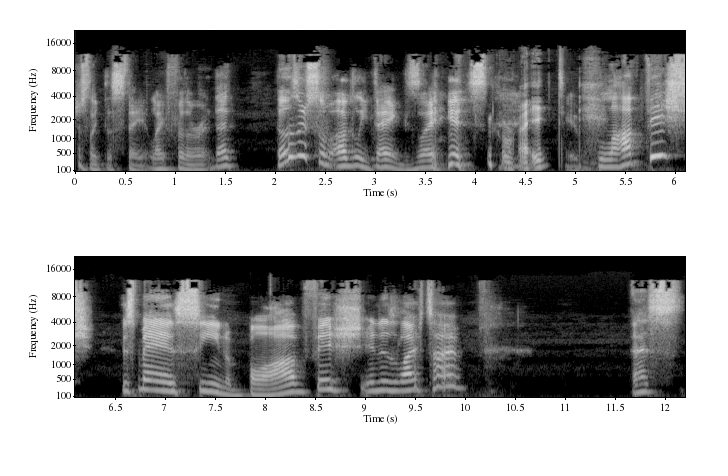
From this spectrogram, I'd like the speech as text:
Just like the state, like for the that those are some ugly things. Like it's right? blobfish. This man has seen a blobfish in his lifetime. That's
